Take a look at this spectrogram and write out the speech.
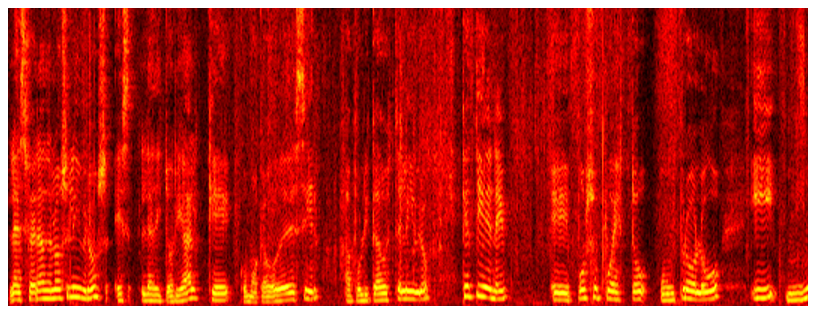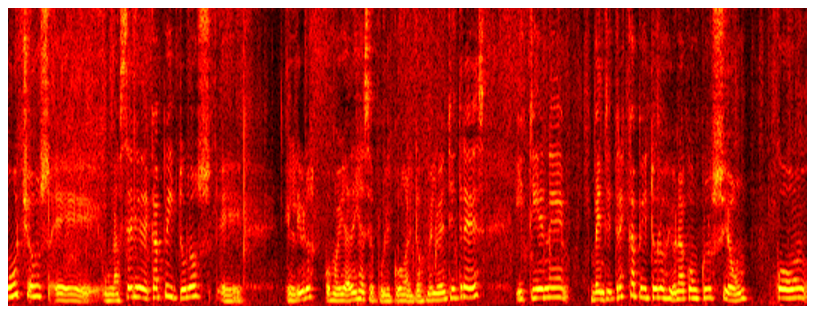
La Esfera de los Libros es la editorial que, como acabo de decir, ha publicado este libro, que tiene, eh, por supuesto, un prólogo y muchos, eh, una serie de capítulos. Eh, el libro, como ya dije, se publicó en el 2023 y tiene 23 capítulos y una conclusión con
